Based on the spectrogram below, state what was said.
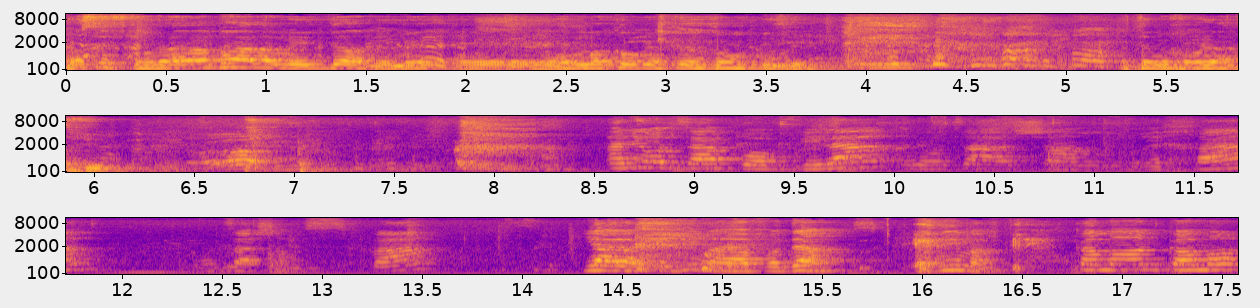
יוסף, תודה רבה על המידע, באמת, אה, אין מקום יותר טוב מזה. אתם יכולים להתחיל. אני רוצה פה וילה, אני רוצה שם בריכה, רוצה שם ספה. יאללה, קדימה, לעבודה. קדימה. קאמון, קאמון.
